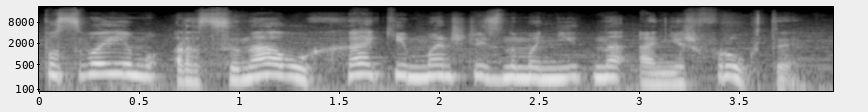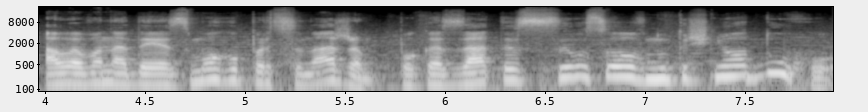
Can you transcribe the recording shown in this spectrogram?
по своєму арсеналу хакі менш різноманітна, аніж фрукти, але вона дає змогу персонажам показати силу свого внутрішнього духу.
